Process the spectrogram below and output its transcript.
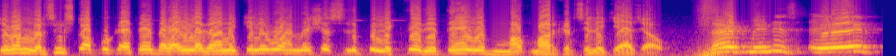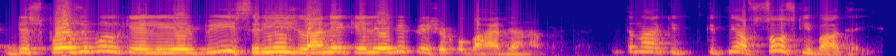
जब हम नर्सिंग स्टॉप को कहते हैं दवाई लगाने के लिए वो हमेशा स्लिप पे लिखते देते हैं ये मार्केट से लेके आ जाओ। दैट मीन्स एक डिस्पोजेबल के लिए भी सीरीज़ लाने के लिए भी पेशेंट को बाहर जाना पड़ता है। इतना कि, कितनी अफसोस की बात है ये।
